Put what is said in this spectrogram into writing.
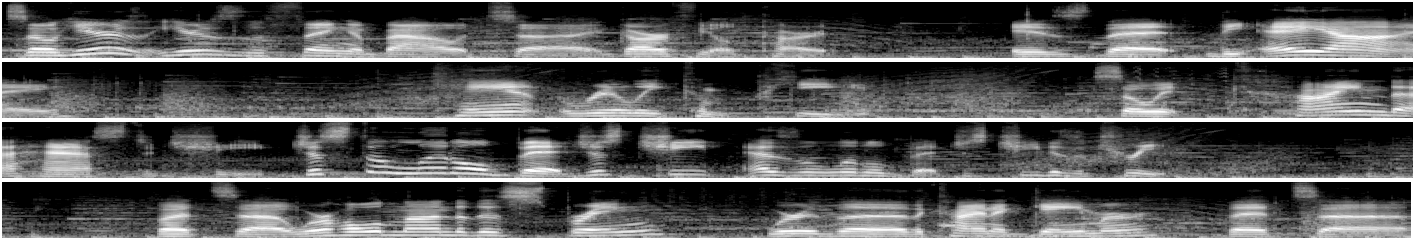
So here's here's the thing about uh, Garfield Kart, is that the AI can't really compete, so it kinda has to cheat. Just a little bit, just cheat as a little bit, just cheat as a treat. But uh, we're holding on to this spring. We're the, the kind of gamer that uh,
